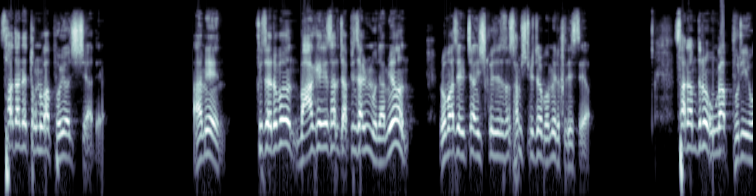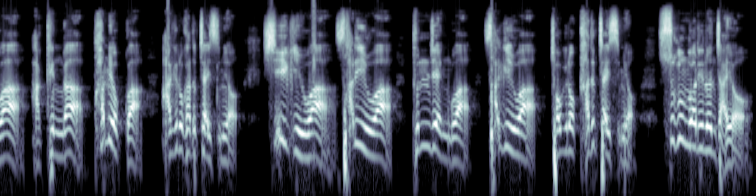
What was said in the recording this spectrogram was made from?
사단의 통로가 보여지셔야 돼요. 아멘. 그래서 여러분 마귀에게 사로잡힌 삶이 뭐냐면 로마서 1장 29절에서 32절 보면 이렇게 돼 있어요. 사람들은 온갖 불의와 악행과 탐욕과 악의로 가득 차 있으며 시기와 살이와 분쟁과 사기와 저기로 가득 차 있으며 수군거리는 자요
